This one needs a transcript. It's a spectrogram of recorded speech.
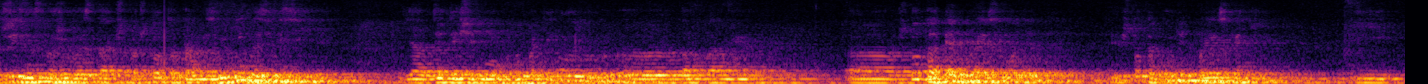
Жизнь сложилась так, что что-то там изменилось в России. Я в 2007 году эту э, компанию. Э, что-то опять происходит, что-то будет происходить. И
